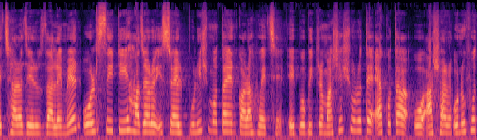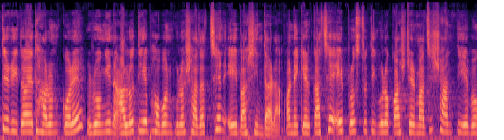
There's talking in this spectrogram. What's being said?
এছাড়া জেরুজালেমের ওল্ড সিটি হাজারো ইসরায়েল পুলিশ মোতায়েন করা হয়েছে। এই পবিত্র মাসের শুরুতে একতা ও আশার অনুভূতি হৃদয়ে ধারণ করে রঙিন আলো দিয়ে ভবনগুলো সাজাচ্ছেন এই বাসিন্দারা। অনেকের কাছে এই প্রস্তুতিগুলো কষ্টের মাঝে শান্তি এবং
